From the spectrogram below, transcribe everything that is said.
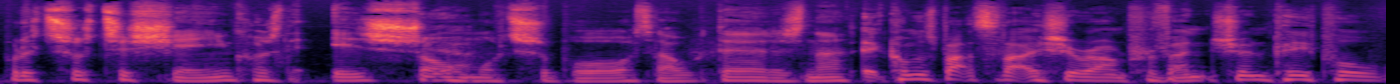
but it's such a shame because there is so Yeah. much support out there isn't it It comes back to that issue around prevention. People,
